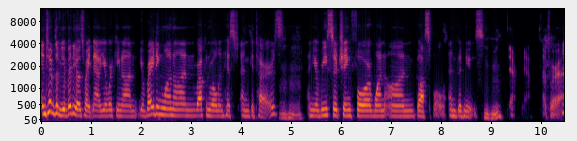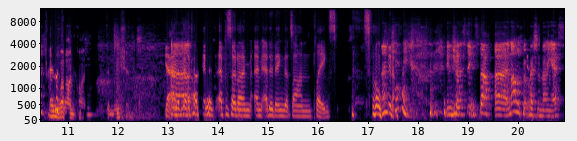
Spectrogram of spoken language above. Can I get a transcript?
In terms of your videos right now, you're working on, you're writing one on rock and roll and his and guitars, mm -hmm. and you're researching for one on gospel and good news. Mm -hmm. Yeah, yeah, that's where we're at. and one on, on the nation. Yeah, and uh, I've got a uh, podcast episode I'm I'm editing that's on plagues. so okay. you know. interesting stuff. Uh, another quick question, then I guess,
